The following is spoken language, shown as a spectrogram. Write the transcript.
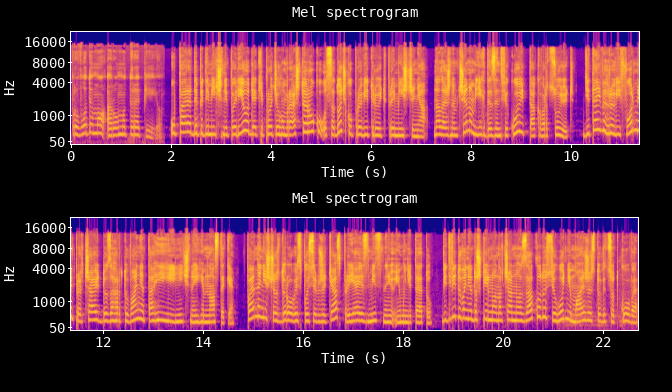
проводимо аромотерапію. У передепідемічний період, як і протягом решти року, у садочку провітрюють приміщення. Належним чином їх дезінфікують та кварцують. Дітей в ігровій формі привчають до загартування та гігієнічної гімнастики. Впевнені, що здоровий спосіб життя сприяє зміцненню імунітету. Відвідування дошкільного навчального закладу сьогодні майже 100%.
